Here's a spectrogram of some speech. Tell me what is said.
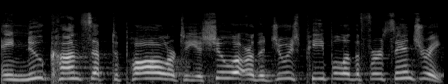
a new concept to Paul or to Yeshua or the Jewish people of the first century.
